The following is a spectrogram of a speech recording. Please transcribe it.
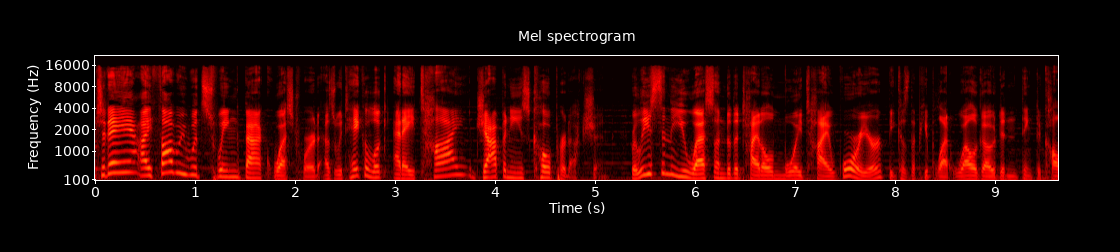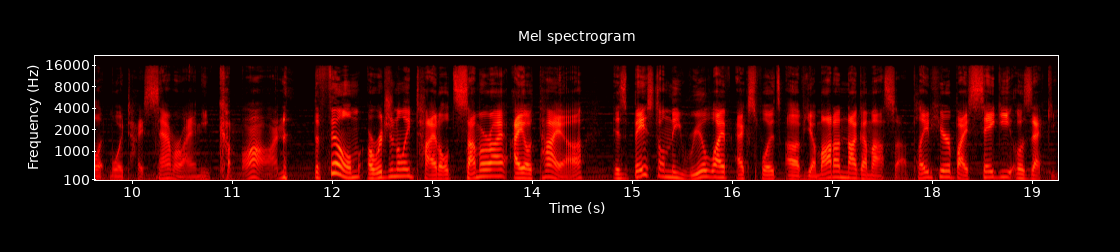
today, I thought we would swing back westward as we take a look at a Thai Japanese co production. Released in the US under the title Muay Thai Warrior, because the people at Well Go didn't think to call it Muay Thai Samurai, I mean, come on. The film, originally titled Samurai Ayothaya, is based on the real life exploits of Yamada Nagamasa, played here by Seigi Ozeki,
